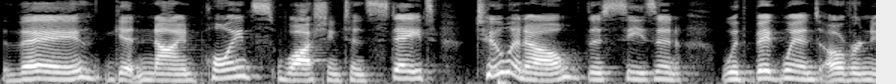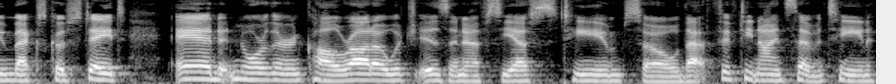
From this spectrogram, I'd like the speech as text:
They get nine points. Washington State, 2 0 this season with big wins over New Mexico State and Northern Colorado, which is an FCS team. So that 59 17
